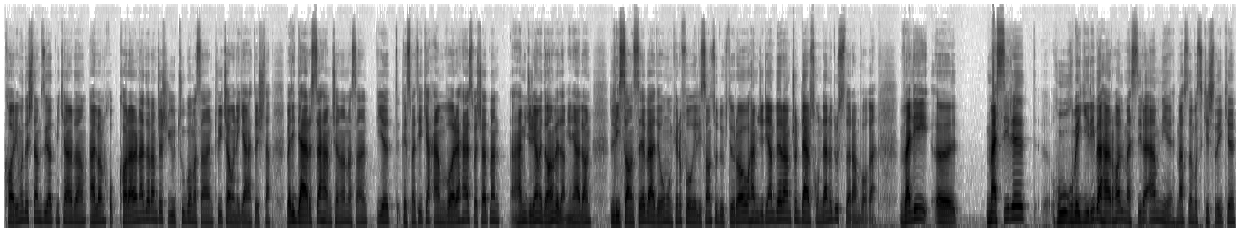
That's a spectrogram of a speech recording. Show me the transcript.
کاریمو داشتم زیاد می‌کردم. الان خب کاره رو ندارم جاش یوتیوب و مثلا توی چما نگه داشتم. ولی درسه همچنان مثلا یه قسمتی که همواره هست و شاید من همینجوری هم ادامه بدم. یعنی الان لیسانسه بعد اون ممکنه فوق لیسانس و دکترا و همینجوری هم برم چون درس خوندن رو دوست دارم واقعا. ولی مسیر حقوق بگیری به هر حال مسیر امنیه. مخصوصا واسه کشوری که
